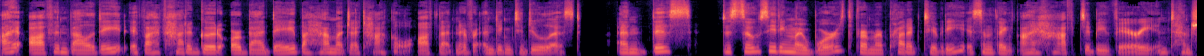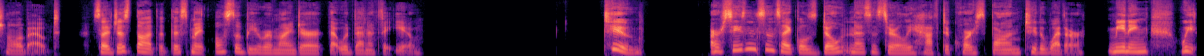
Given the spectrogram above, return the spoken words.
I often validate if I've had a good or bad day by how much I tackle off that never ending to do list. And this dissociating my worth from my productivity is something I have to be very intentional about. So I just thought that this might also be a reminder that would benefit you. Two, our seasons and cycles don't necessarily have to correspond to the weather, meaning we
